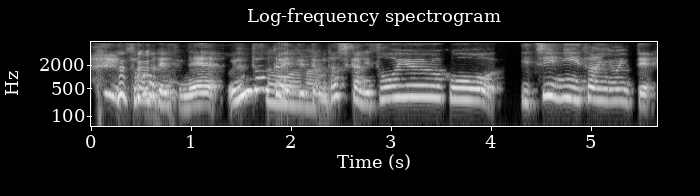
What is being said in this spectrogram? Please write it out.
そうですね。運動会って言っても確かにそういう、こう、1位、2位、3位、4位って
